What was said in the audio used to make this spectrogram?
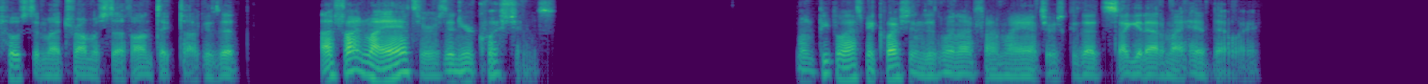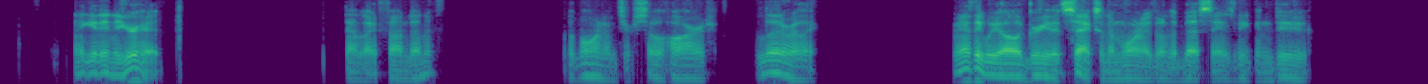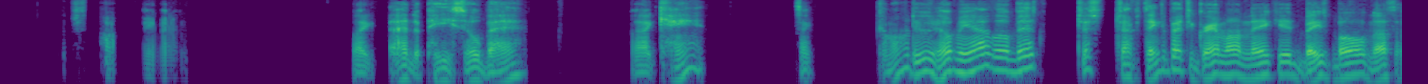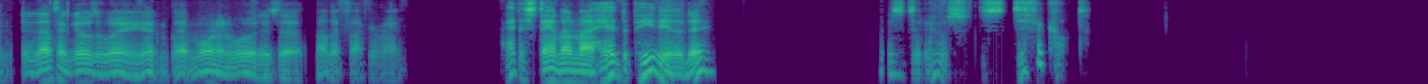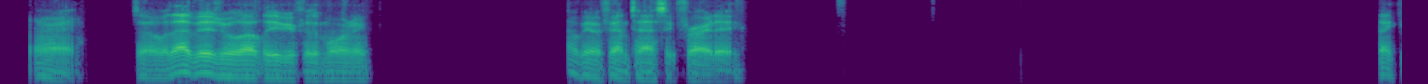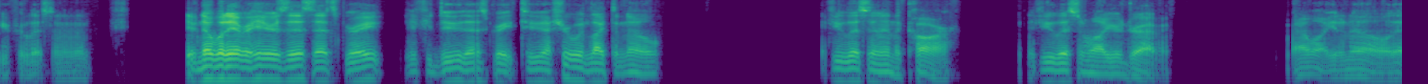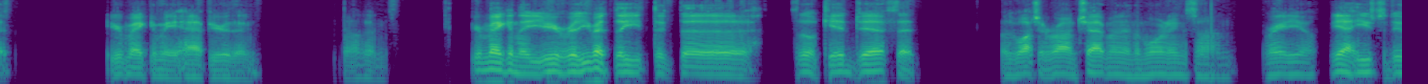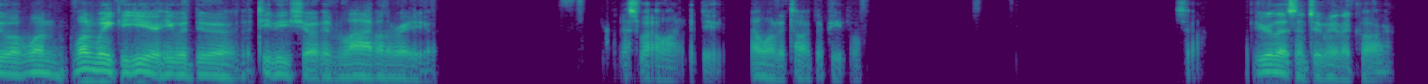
posting my trauma stuff on TikTok is that I find my answers in your questions. When people ask me questions is when I find my answers because that's I get out of my head that way. I get into your head. Sounds like fun, doesn't it? The mornings are so hard, literally. I mean, I think we all agree that sex in the morning is one of the best things we can do. Like I had to pee so bad, but I can't. Come on, dude, help me out a little bit. Just think about your grandma naked, baseball, nothing. Nothing goes away. That, that morning wood is a motherfucker, man. I had to stand on my head to pee the other day. It was, it was, it was difficult. All right. So with that visual, I'll leave you for the morning. I Hope you have a fantastic Friday. Thank you for listening. If nobody ever hears this, that's great. If you do, that's great too. I sure would like to know if you listen in the car, if you listen while you're driving. I want you to know that you're making me happier than well, than you're making the you you met the, the the the little kid Jeff that was watching Ron Chapman in the mornings on radio. Yeah, he used to do a one one week a year. He would do a, a TV show of him live on the radio. That's what I wanted to do. I wanted to talk to people. So if you're listening to me in the car,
